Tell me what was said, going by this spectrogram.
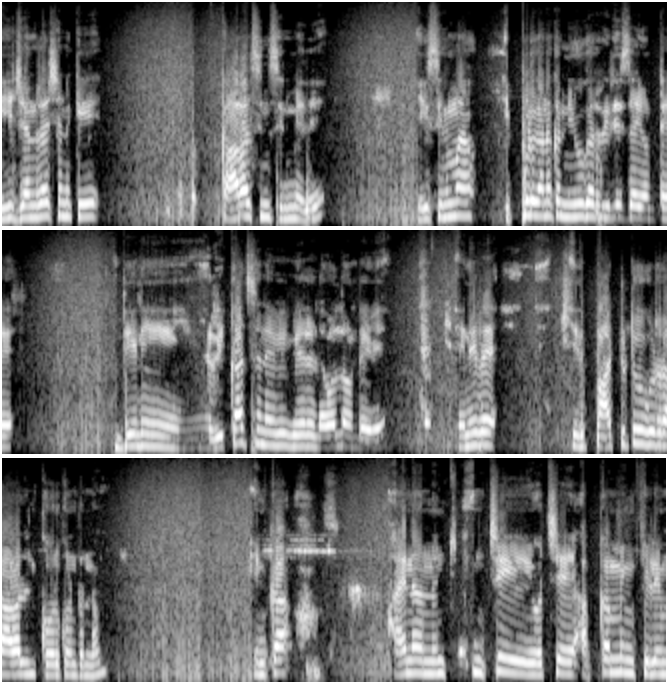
ఈ జనరేషన్కి కావాల్సిన సినిమా ఇది. ఈ సినిమా ఇప్పుడు కనుక న్యూగా రిలీజ్ అయి ఉంటే దీని రికార్డ్స్ అనేవి వేరే లెవెల్లో ఉండేవి. ఎనీవే ఇది పార్ట్ టూ కూడా రావాలని కోరుకుంటున్నాం. ఇంకా ఆయన నుంచి వచ్చే అప్కమింగ్ ఫిలిం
